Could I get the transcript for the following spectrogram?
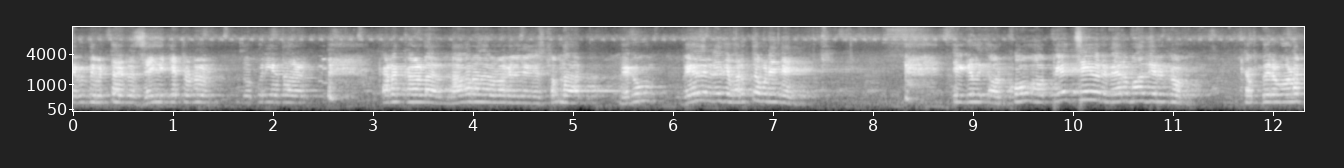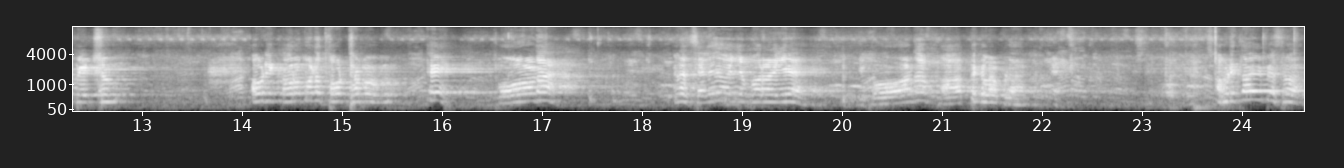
இறந்து விட்டார் என்ற செய்தி கேட்டவுடன் இந்த கணக்காளர் நாகராஜன் அவர்கள் சொன்னார் மிகவும் வேதனை வருத்தமடைந்தேன் எங்களுக்கு அவர் கோ பேச்சே ஒரு வேற மாதிரி இருக்கும். கம்பீரமான பேச்சும் அவருடைய கௌரவமான தோற்றமும். ஏ போட. என்ன சிலைய வைக்க போறாங்க போடா பார்த்துக்கலாம்ல அப்படித்தான் பேசுவார்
